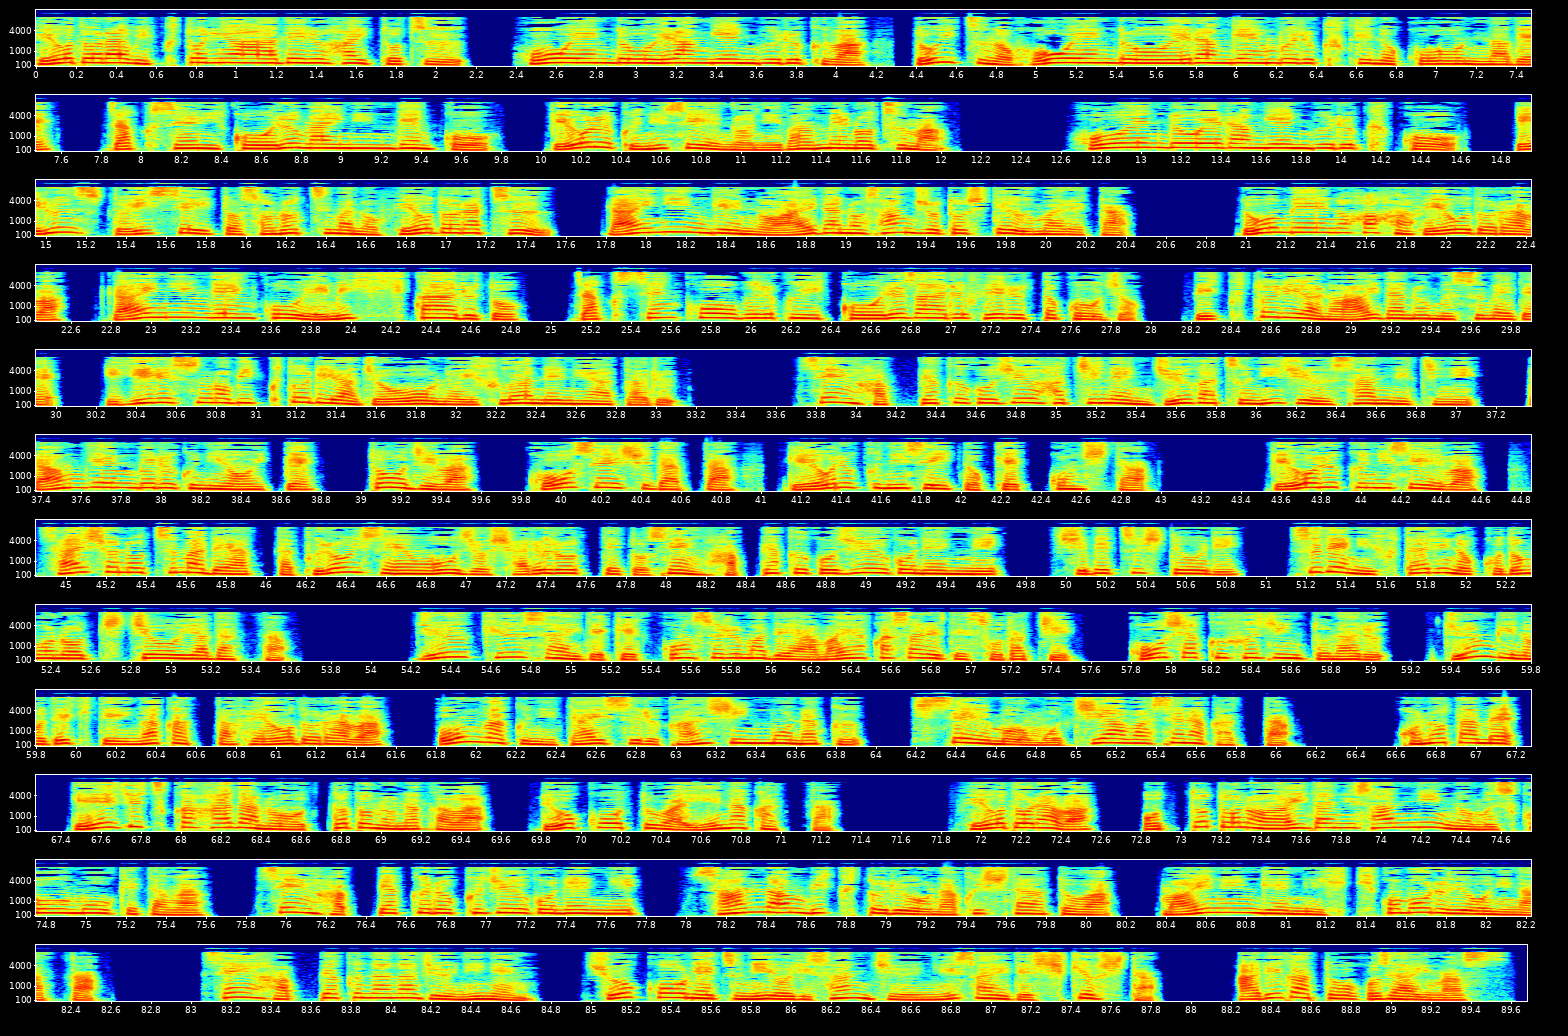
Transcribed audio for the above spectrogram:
フェオドラ・ビクトリア・アーデルハイト・ツー・ホーエンローエ＝ランゲンブルクは、ドイツのホーエンローエ＝ランゲンブルク家の子女で、ザクセンイコールマイニンゲン公、ゲオルク2世の2番目の妻。ホーエンローエ＝ランゲンブルク公、エルンスト1世とその妻のフェオドラ・ツー・ライニンゲンの間の三女として生まれた。同名の母フェオドラは、ライニンゲン公エミヒカールと、ザクセンコーブルクイコールザールフェルト公女、ビクトリアの間の娘で、イギリスのビクトリア女王のイフ姉にあたる。1858年10月23日にランゲンブルクにおいて、当時は皇生子だったゲオルク2世と結婚した。ゲオルク2世は最初の妻であったプロイセン王女シャルロッテと1855年に死別しており、すでに二人の子供の父親だった。19歳で結婚するまで甘やかされて育ち、公爵夫人となる準備のできていなかったフェオドラは音楽に対する関心もなく、知性も持ち合わせなかった。このため、芸術家肌の夫との仲は良好とは言えなかった。フェオドラは夫との間に3人の息子を設けたが、1865年に三男ビクトルを亡くした後は、マイ人間に引きこもるようになった。1872年、症候熱により32歳で死去した。ありがとうございます。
